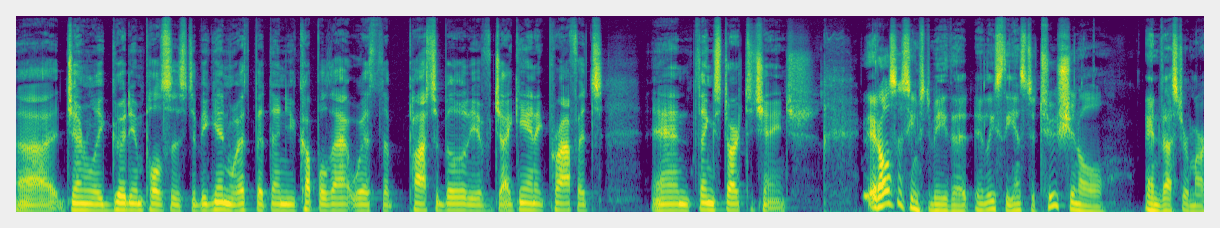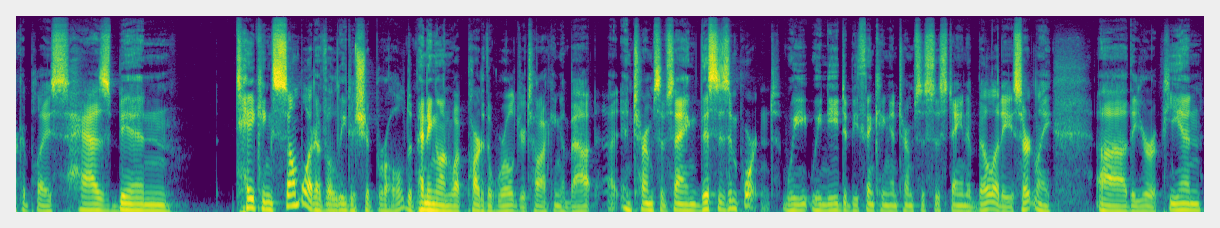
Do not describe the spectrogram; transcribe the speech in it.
uh, generally good impulses to begin with, but then you couple that with the possibility of gigantic profits, and things start to change. It also seems to me that at least the institutional investor marketplace has been taking somewhat of a leadership role, depending on what part of the world you're talking about, uh, in terms of saying this is important. We, we need to be thinking in terms of sustainability. Certainly, uh, the European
